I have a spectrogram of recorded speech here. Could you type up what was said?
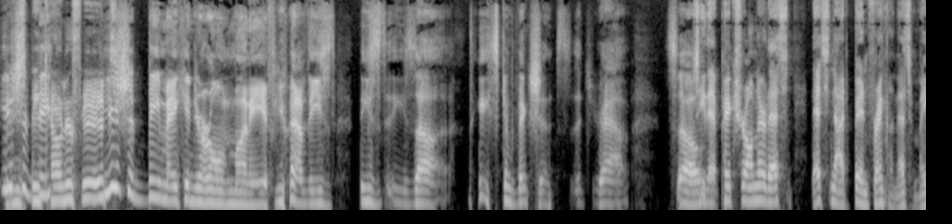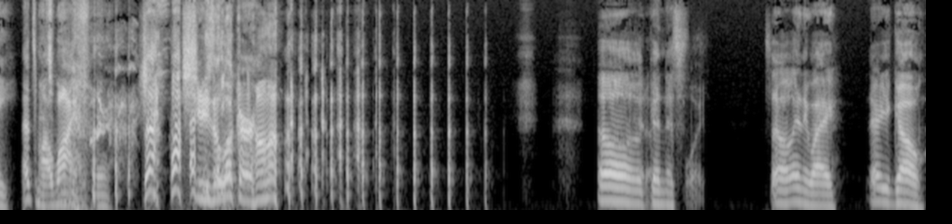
you These should be counterfeit. you should be making your own money if you have these these these uh these convictions that you have. So See that picture on there? That's that's not Ben Franklin. That's me. that's my That's me wife. right there. She's a looker, huh? oh goodness. Boy, So anyway, there you go.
